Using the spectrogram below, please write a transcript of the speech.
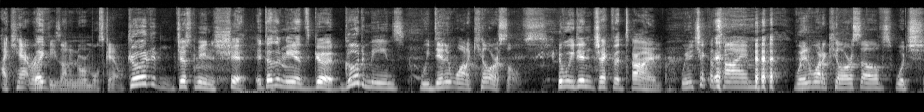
I can't rate Like- these on a normal scale. good just means shit. It doesn't mean it's good. Good means we didn't want to kill ourselves. We didn't check the time. We didn't check the time. we didn't want to kill ourselves, which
